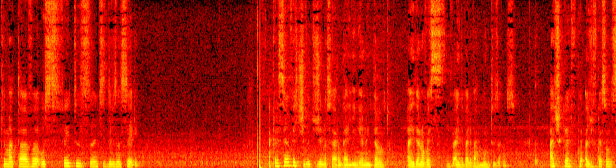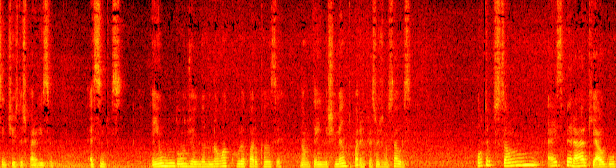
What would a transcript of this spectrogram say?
que matava os feitos antes deles nascerem. A criação efetiva de dinossauro galinha, no entanto, ainda, não vai, ainda vai levar muitos anos. Acho que a justificação dos cientistas para isso é simples. Em um mundo onde ainda não há cura para o câncer, não tem investimento para a recreação de dinossauros, outra opção é esperar que algo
